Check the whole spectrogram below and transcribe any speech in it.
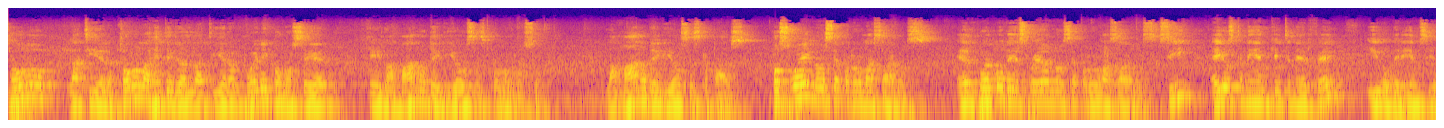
toda la tierra, toda la gente de la tierra puede conocer que la mano de Dios es poderosa. La mano de Dios es capaz. Josué no separó las aguas. El pueblo de Israel no separó las aguas. Sí, ellos tenían que tener fe y obediencia,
